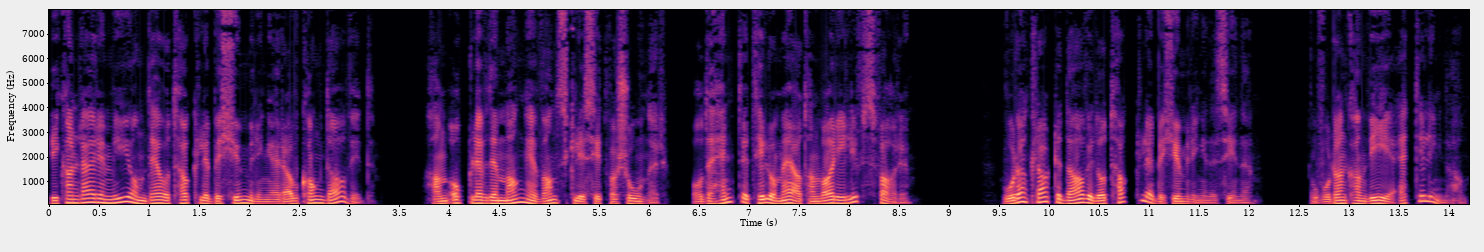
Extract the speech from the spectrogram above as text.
Vi kan lære mye om det å takle bekymringer av kong David. Han opplevde mange vanskelige situasjoner, og det hendte til og med at han var i livsfare. Hvordan klarte David å takle bekymringene sine, og hvordan kan vi etterligne ham?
